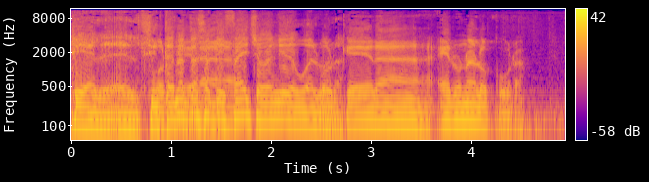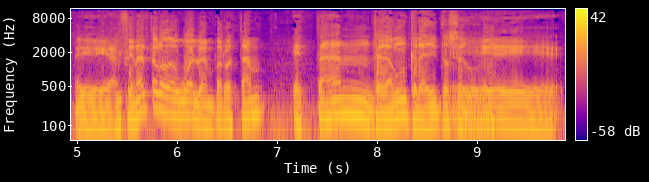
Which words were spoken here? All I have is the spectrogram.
Sí, el- el- si usted no está satisfecho, venga y devuélvela. porque era era una locura. Eh, al final te lo devuelven, pero están están Te dan un crédito seguro. eh,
